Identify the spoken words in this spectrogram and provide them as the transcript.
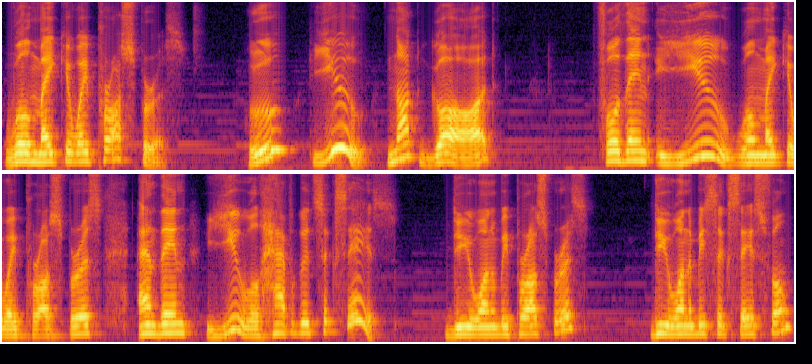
will make your way prosperous. Who? You, not God. For then you will make your way prosperous, and then you will have good success. Do you want to be prosperous? Do you want to be successful?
